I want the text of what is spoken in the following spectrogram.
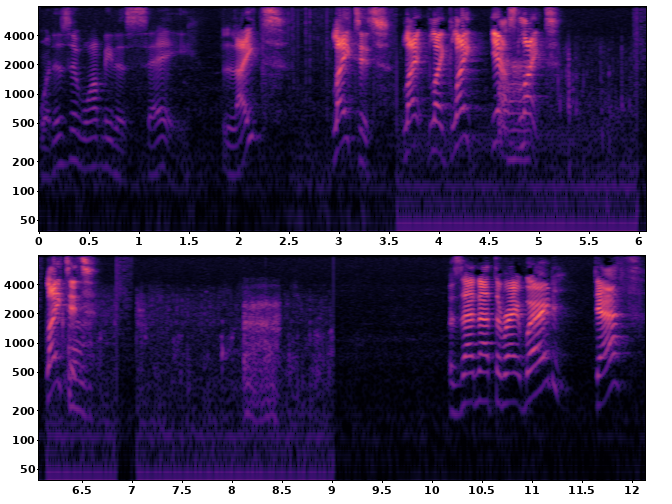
What does it want me to say? Light? Light it. Light, like, light. Yes, light. Light it. Was that not the right word? Death?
